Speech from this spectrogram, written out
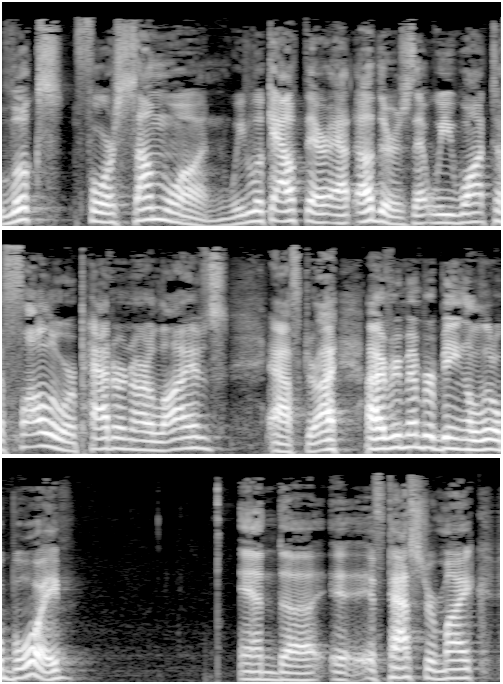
looks for someone. We look out there at others that we want to follow or pattern our lives after. I, I remember being a little boy, and uh, if Pastor Mike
